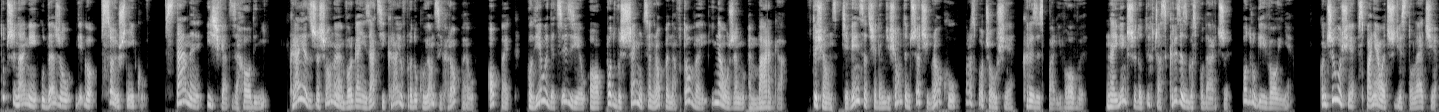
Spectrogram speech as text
to przynajmniej uderzą w jego sojuszników, w Stany i świat zachodni. Kraje zrzeszone w Organizacji Krajów Produkujących Ropę, OPEC, podjęły decyzję o podwyższeniu cen ropy naftowej i nałożeniu embarga. W 1973 roku rozpoczął się kryzys paliwowy. Największy dotychczas kryzys gospodarczy po II wojnie. Kończyło się wspaniałe trzydziestolecie.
